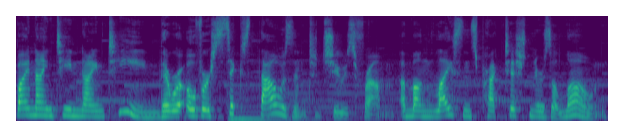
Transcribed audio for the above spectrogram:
By 1919, there were over 6,000 to choose from among licensed practitioners alone,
